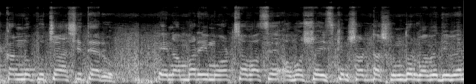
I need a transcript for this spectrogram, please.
একান্ন পঁচাশি তেরো। এই নাম্বারে এই হোয়াটসঅ্যাপ আছে। অবশ্যই স্ক্রিনশটটা সুন্দরভাবে দিবেন।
